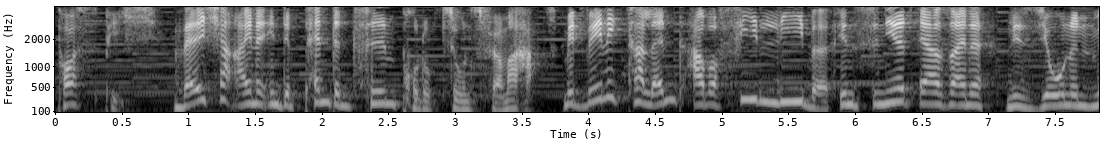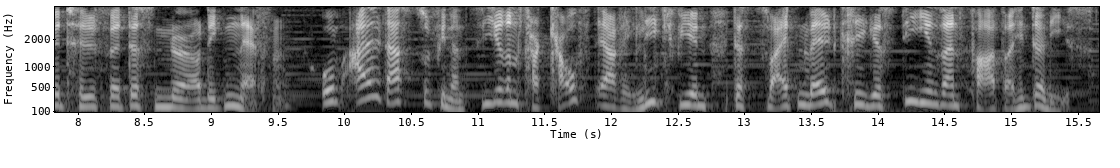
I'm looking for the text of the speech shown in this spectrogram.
Pospich, welcher eine Independent Filmproduktionsfirma hat. Mit wenig Talent, aber viel Liebe inszeniert er seine Visionen mit Hilfe des nerdigen Neffen. Um all das zu finanzieren, verkauft er Reliquien des Zweiten Weltkrieges, die ihn sein Vater hinterließ.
